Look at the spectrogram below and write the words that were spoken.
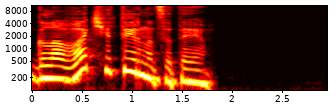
Глава 14.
